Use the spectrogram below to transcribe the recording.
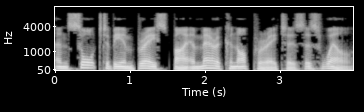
and sought to be embraced by American operators as well.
